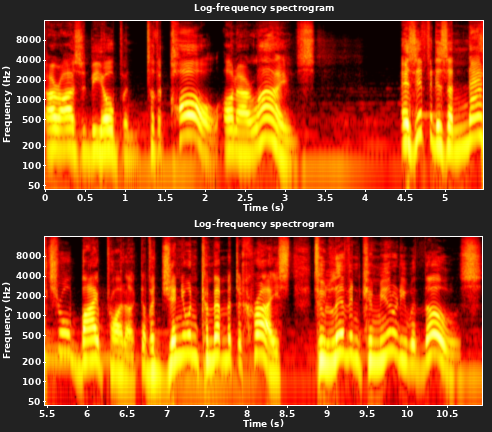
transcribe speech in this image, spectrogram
our eyes would be open to the call on our lives as if it is a natural byproduct of a genuine commitment to Christ to live in community with those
